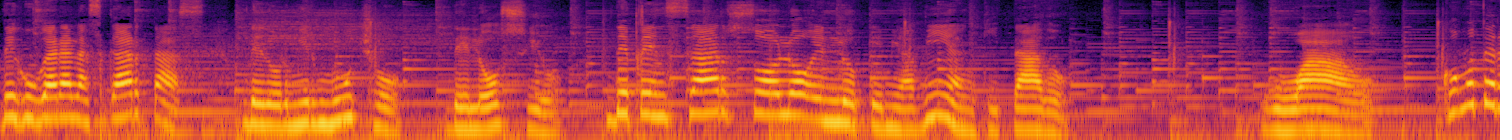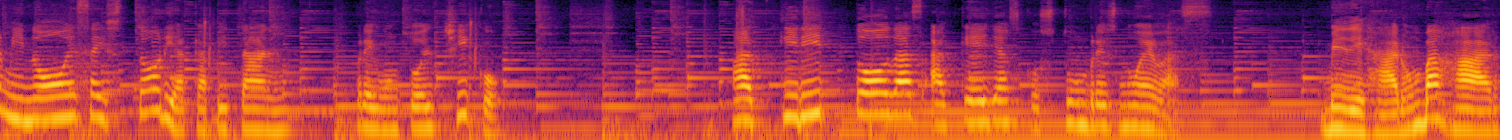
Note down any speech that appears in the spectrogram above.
de jugar a las cartas, de dormir mucho, del ocio, de pensar solo en lo que me habían quitado. ¡Wow! ¿Cómo terminó esa historia, capitán? preguntó el chico. Adquirí todas aquellas costumbres nuevas. Me dejaron bajar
